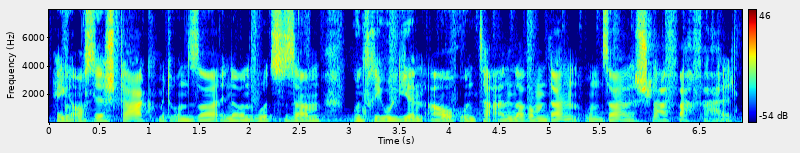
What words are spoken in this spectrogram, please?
hängen auch sehr stark mit unserer inneren Uhr zusammen und regulieren auch unter anderem dann unser Schlafwachverhalten.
